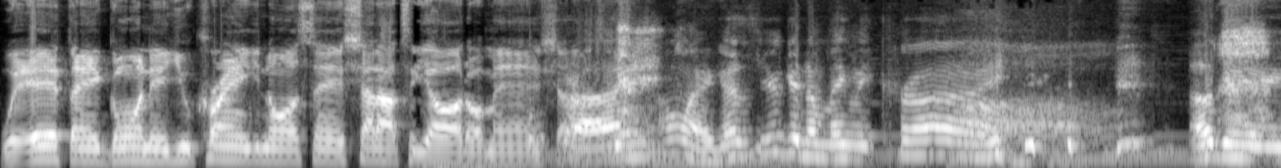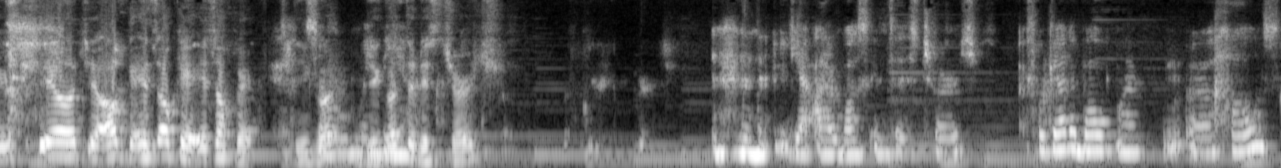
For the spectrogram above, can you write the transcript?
With everything going in Ukraine, you know what I'm saying? Shout out to y'all though, man. Shout out to cry. Oh my gosh, you're gonna make me cry. okay, chill, chill. Okay, it's okay, it's okay. You So go? Do you go to this church? yeah, I was in this church. Forget about my uh, house.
